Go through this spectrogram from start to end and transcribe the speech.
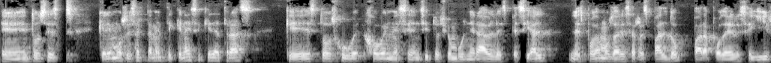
entonces queremos exactamente que nadie se quede atrás, que estos jóvenes en situación vulnerable especial les podamos dar ese respaldo para poder seguir,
